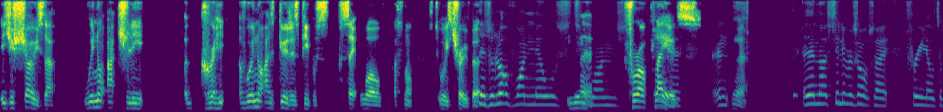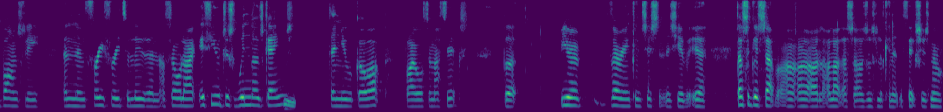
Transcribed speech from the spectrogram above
it just shows that we're not actually a great. We're not as good as people say. Well, that's not always true, but there's a lot of one nils, yeah, two ones for our players. Yeah. And yeah, and then like silly results like three 0 to Barnsley and then three three to Luton. I feel like if you just win those games, mm. then you would go up by automatics. But you're very inconsistent this year. But yeah, that's a good stat. But I I, I like that. So I was just looking at the fixtures now.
